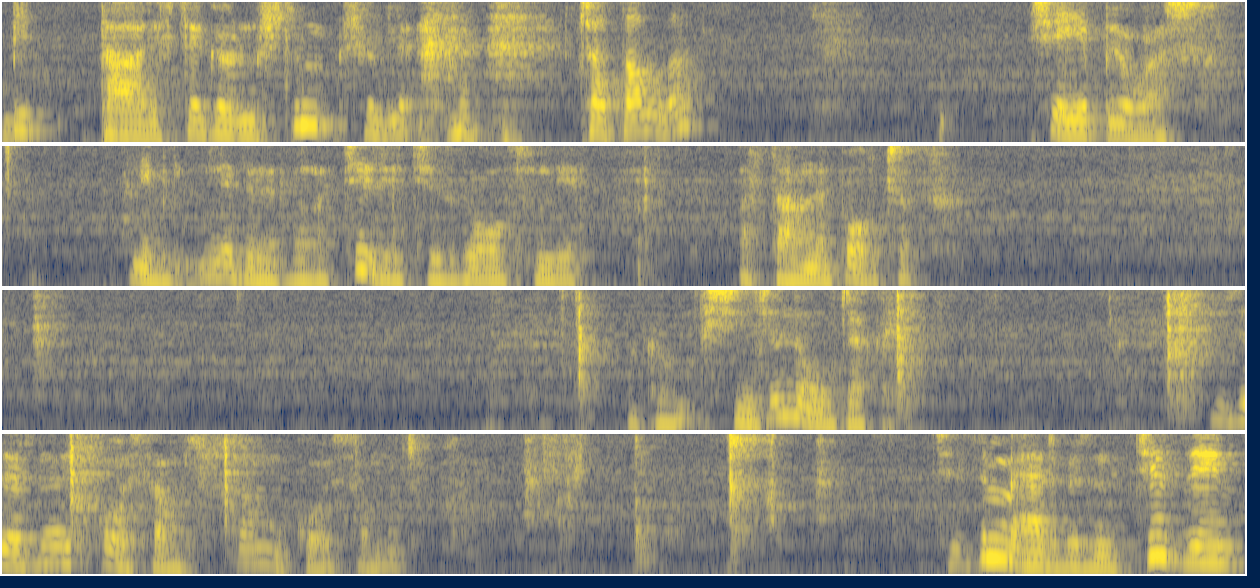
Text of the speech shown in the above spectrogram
bir tarifte görmüştüm. Şöyle çatalla şey yapıyorlar. Ne bileyim ne denir buna? Çizgi çizgi olsun diye. Hastane poğaçası. Bakalım pişince ne olacak? Üzerine ne koysam, susam mı koysam acaba? Çizdim mi her birini? Çizdim.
